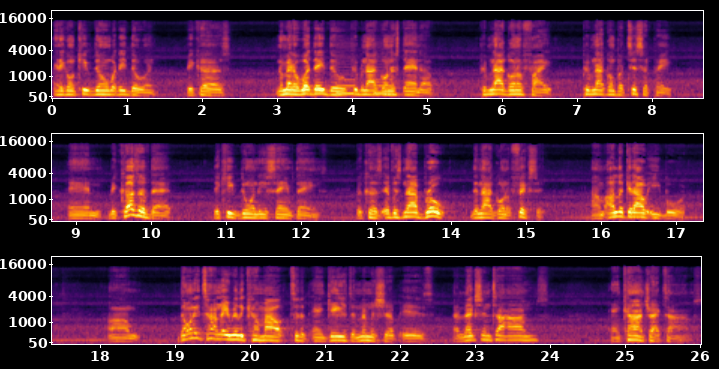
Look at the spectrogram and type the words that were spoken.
and they're gonna keep doing what they're doing because no matter what they do, people not gonna stand up, people not gonna fight, people not gonna participate, and because of that, they keep doing these same things. Because if it's not broke, they're not gonna fix it. Um, I look at our e-board. Um, the only time they really come out to the, engage the membership is election times and contract times,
